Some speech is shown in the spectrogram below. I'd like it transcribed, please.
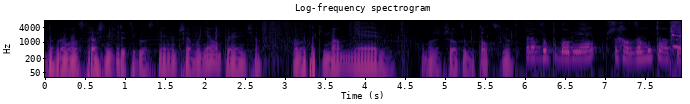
Dobra, mam strasznie zryty głos, nie wiem czemu, nie mam pojęcia. Albo taki mam, nie wiem. To może przechodzę mutację. Prawdopodobnie przechodzę mutację.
